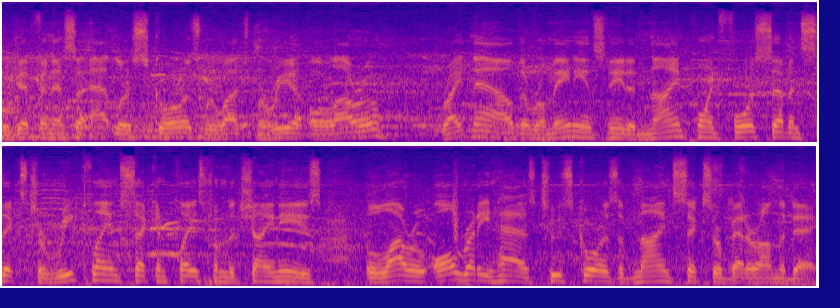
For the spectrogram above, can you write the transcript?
We'll get Vanessa Atler's score as we watch Maria Olaru. Right now, the Romanians need a 9.476 to reclaim second place from the Chinese. Olaru already has two scores of 9-6 or better on the day.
